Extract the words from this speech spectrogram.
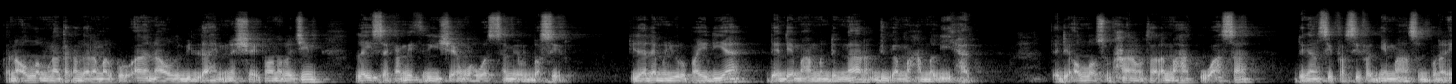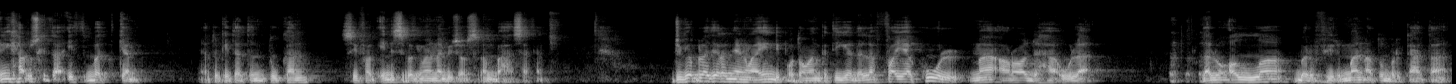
Karena Allah mengatakan dalam Al-Quran, A'udzubillahi minasyaitonirrajim, laisa kamitsli syai'un wa samiul basir. Tidak ada yang menyerupai dia dan dia maha mendengar juga maha melihat. Jadi Allah Subhanahu wa taala maha kuasa dengan sifat-sifatnya maha sempurna. Ini harus kita itsbatkan atau kita tentukan sifat ini sebagaimana Nabi SAW bahasakan. Juga pelajaran yang lain di potongan ketiga adalah fayakul ma arad haula. Lalu Allah berfirman atau berkata,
